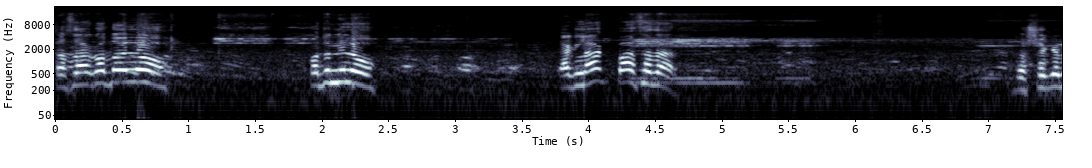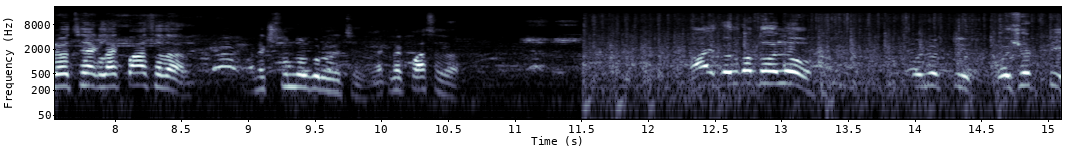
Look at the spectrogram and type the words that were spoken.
চাষা কত হইল? কত নিল? এক লাখ পাঁচ হাজার। দর্শকের হচ্ছে এক লাখ পাঁচ হাজার। অনেক সুন্দর করে হয়েছে, এক লাখ পাঁচ হাজার। ভাই গরু কত হলো? পঁয়ষট্টি। পঁয়ষট্টি।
